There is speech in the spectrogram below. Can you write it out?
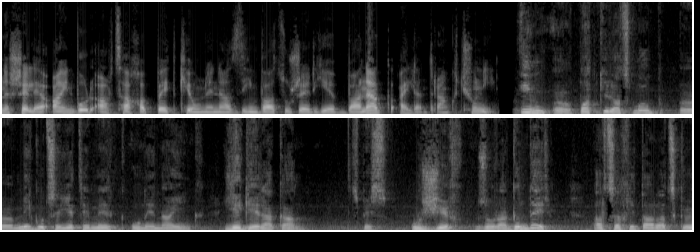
նշել է այն, որ Արցախը պետք է ունենա զինված ուժեր եւ բանակ, այլ ընտրանք չունի։ Իմ պատկերացմամբ միգուցե եթե մենք ունենայինք եգերական, այսպես ուժեղ զորագնդեր, Արցախի տարածքը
